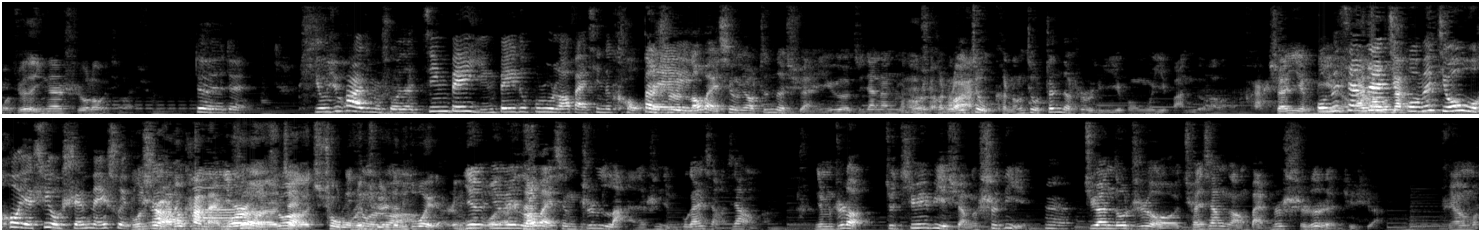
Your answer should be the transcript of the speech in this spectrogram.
我嗯，觉得应该是由老百姓来选。对对对，有句话这么说的：金杯银杯都不如老百姓的口碑。但是老百姓要真的选一个最佳男主角可能，就可能就真的是李易峰、吴亦凡得了。选影帝，我们现在我们九五后也是有审美水平的，不是就看哪你波的这个受众人群人多一点，人因因为老百姓之懒是你们不敢想象的。你们知道，就 TVB 选个视帝，嗯，居然都只有全香港百分之十的人去选，明白吗？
